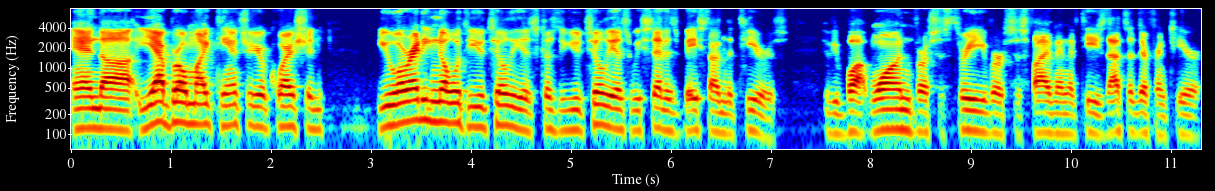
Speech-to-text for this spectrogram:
And uh, yeah, bro, Mike, to answer your question, you already know what the utility is because the utility, as we said, is based on the tiers. If you bought one versus three versus five NFTs, that's a different tier.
